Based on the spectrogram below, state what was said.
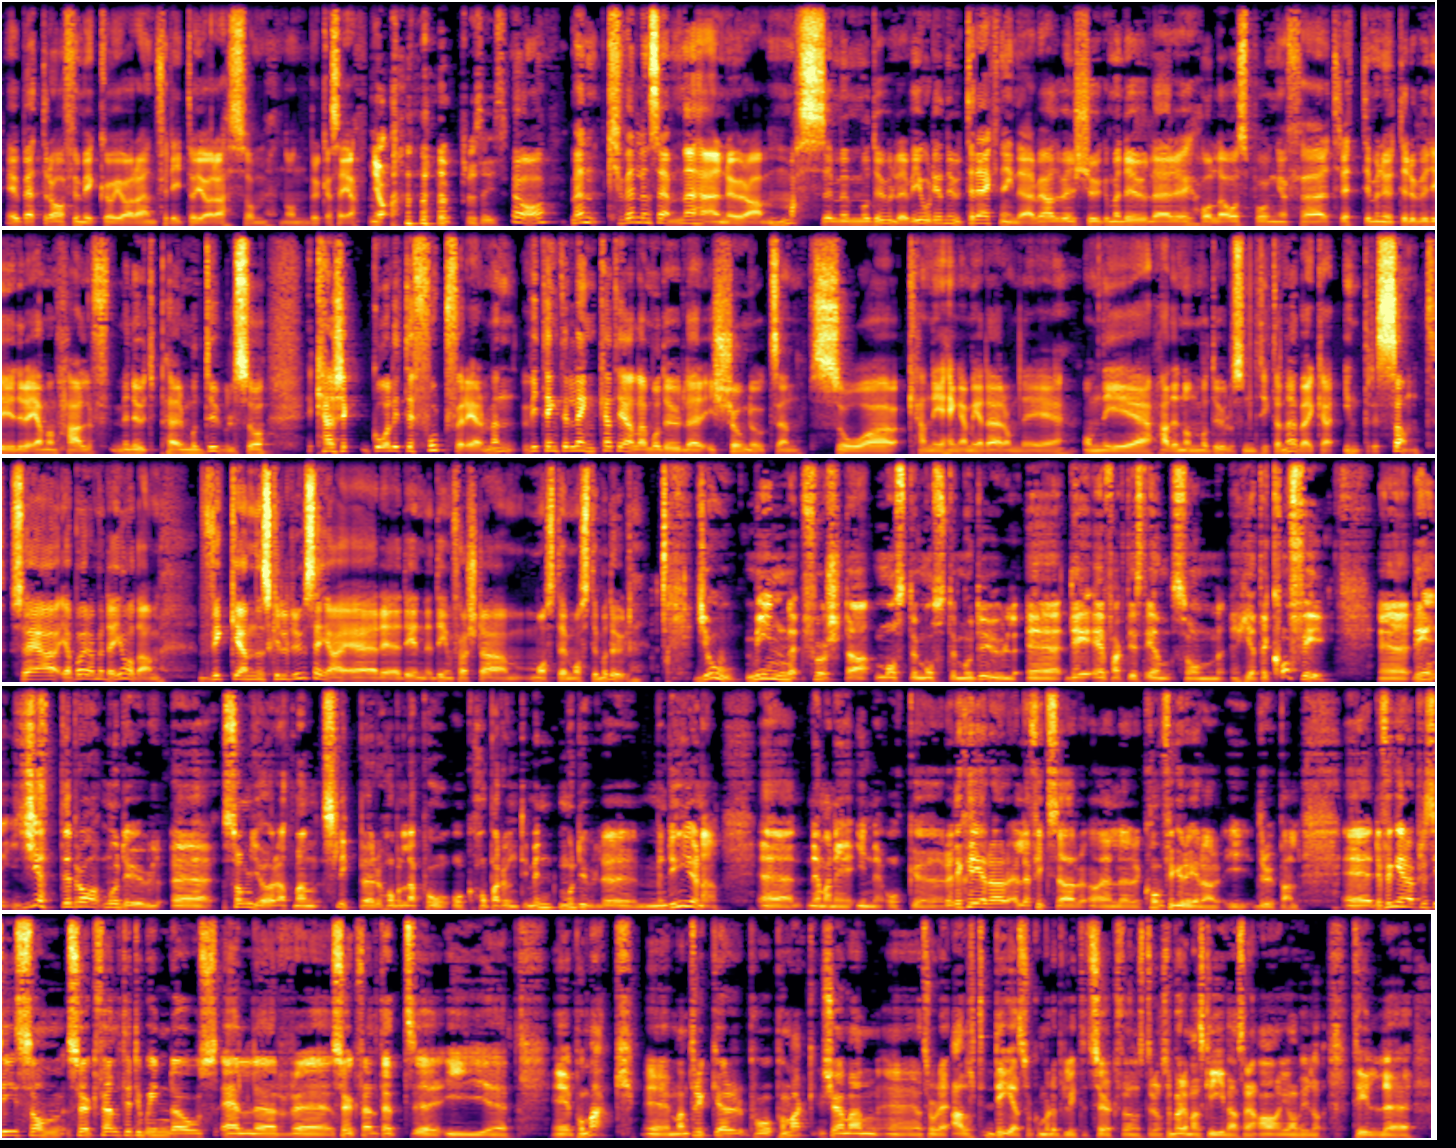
är bättre att ha för mycket att göra än för lite att göra, som någon brukar säga. Ja, precis. Ja, men kvällens ämne här nu då, massor med moduler. Vi gjorde en uträkning där, vi hade väl 20 moduler, hålla oss på ungefär 30 minuter, det betyder en och en halv minut per modul, så det kanske går lite fort för er, men vi tänkte länka till alla moduler i show notesen, så kan ni hänga med där om, det, om ni hade någon modul som ni tyckte den här verkar intressant. Så jag, jag börjar med dig Adam. Vilken skulle du säga är din, din första måste, måste-modul? Jo, min första måste, måste-modul, eh, det är faktiskt en som heter Coffee. Eh, det är en jättebra modul eh, som gör att man slipper hålla på och hoppa runt i modulmenyerna eh, när man är inne och redigerar eller fixar eller konfigurerar i Drupal. Det fungerar precis som sökfältet i Windows eller sökfältet i, på Mac. man trycker på, på Mac kör man, jag tror det är Alt D så kommer det upp ett litet sökfönster och så börjar man skriva så här, ja ah, jag vill till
